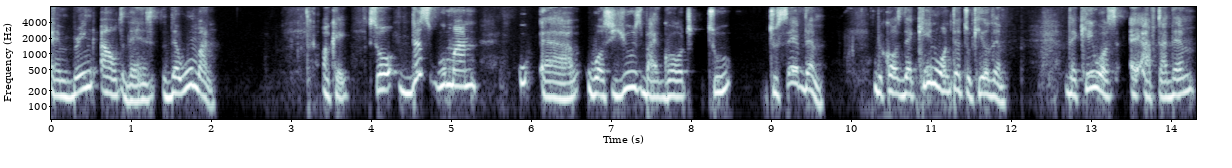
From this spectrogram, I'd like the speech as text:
and bring out thence the woman. Okay, so this woman uh, was used by God to to save them because the king wanted to kill them. The king was uh, after them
